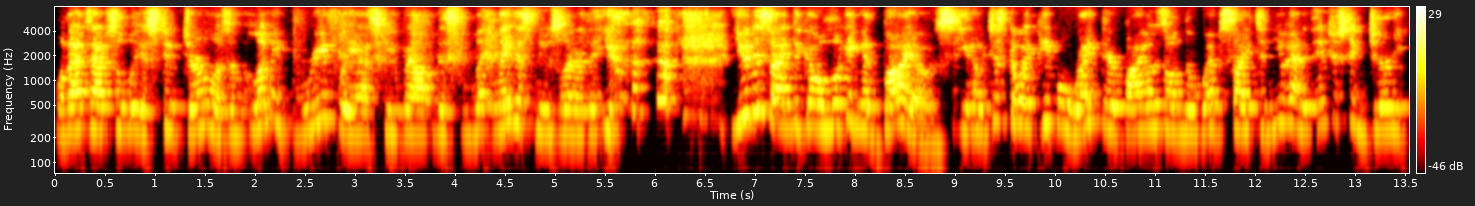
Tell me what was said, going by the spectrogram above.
Well, that's absolutely astute journalism. Let me briefly ask you about this latest newsletter that you you decided to go looking at bios, you know, just the way people write their bios on the websites. And you had an interesting journey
